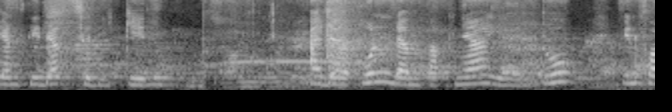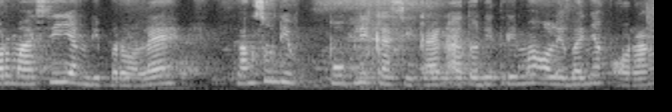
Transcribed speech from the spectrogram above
yang tidak sedikit. Adapun dampaknya yaitu informasi yang diperoleh langsung dipublikasikan atau diterima oleh banyak orang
